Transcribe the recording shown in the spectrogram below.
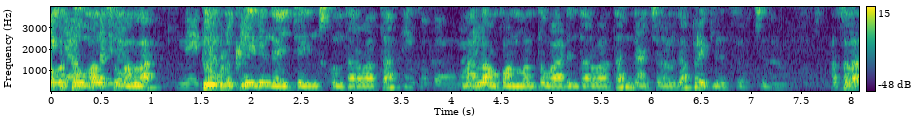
ఒక టూ మంత్స్ మళ్ళా ట్యూబ్లు క్లీనింగ్ అయి చేయించుకున్న తర్వాత మళ్ళీ ఒక వన్ మంత్ వాడిన తర్వాత న్యాచురల్గా ప్రెగ్నెన్సీ వచ్చింది. అసలు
